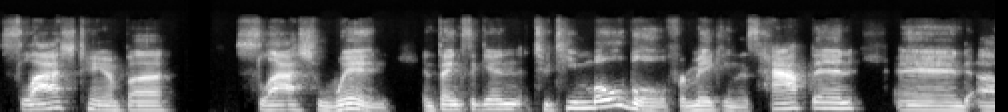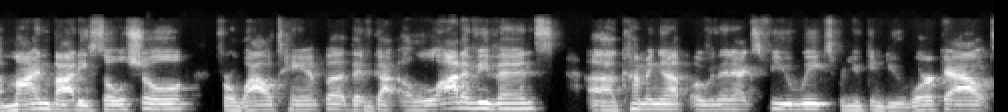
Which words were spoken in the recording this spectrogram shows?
slash Tampa slash win. And thanks again to T-Mobile for making this happen and uh, Mind Body Social for Wow Tampa. They've got a lot of events uh, coming up over the next few weeks where you can do workouts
